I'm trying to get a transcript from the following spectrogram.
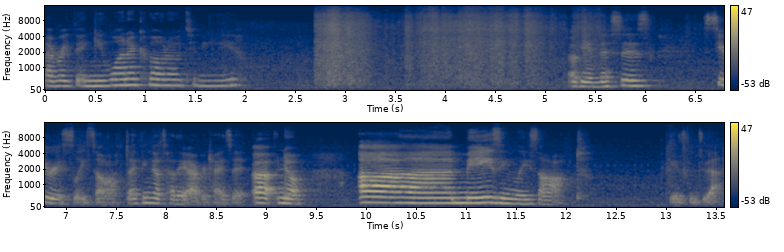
everything you want a kimono to be. Okay, this is seriously soft. I think that's how they advertise it. Uh, no. amazingly soft. You guys can see that.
